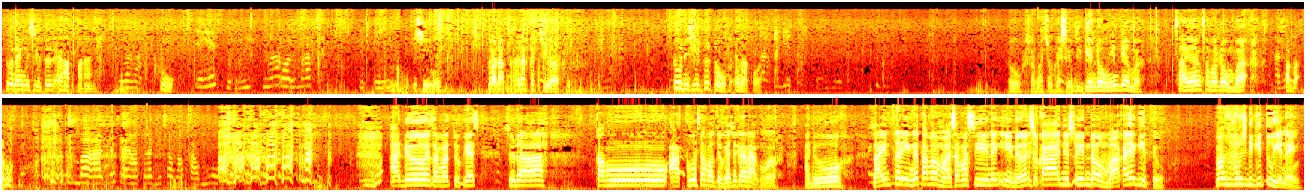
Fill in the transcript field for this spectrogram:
Tuh neng di situ enak mana? Tuh, Ini? Gimana mau di sini. Tuh ada anak kecil. Tuh di situ tuh enak loh. Tuh sama sukses digendongin dia mah. Sayang sama domba. Aduh. Sayang lagi sama kamu. Aduh, sama Cukes sudah kamu aku sama Cukes sekarang mah. Aduh, lain teringat apa mah sama si Neng ini suka nyusuin domba kayak gitu. Emang harus digituin Neng.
